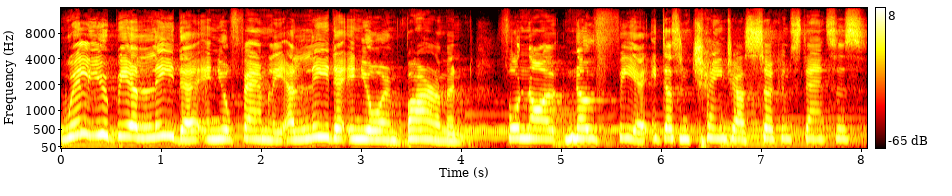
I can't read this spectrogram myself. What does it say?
Will you be a leader in your family, a leader in your environment for no, no fear? It doesn't change our circumstances.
